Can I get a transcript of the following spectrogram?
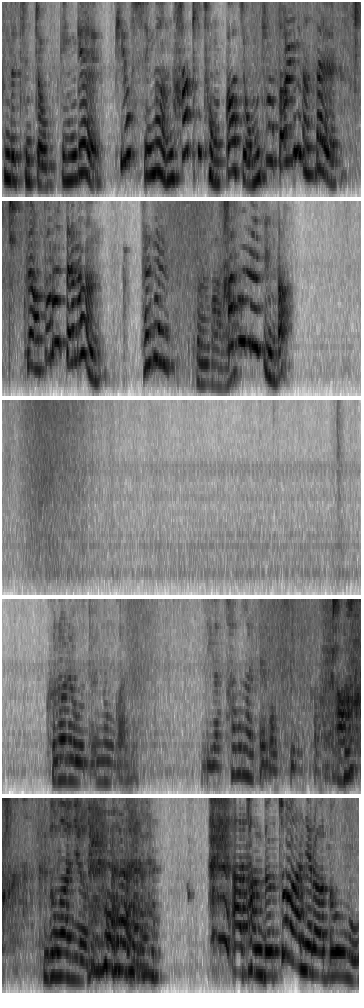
근데 진짜 웃긴 게 피어싱은 하기 전까지 엄청 떨리는데 그냥 뚫을 때는 되게? 차분해진다? 그러려고 뚫는 거 아니야? 네가 차분할 데가 없으니까. 아, 그동안이라도. 아단 몇 초만이라도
